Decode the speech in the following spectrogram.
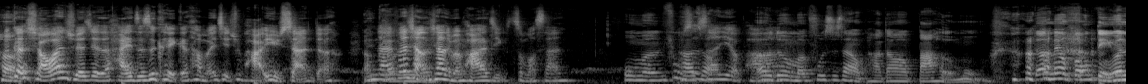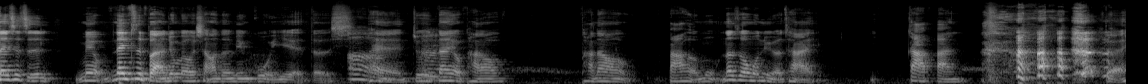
那个小万学姐的孩子是可以跟他们一起去爬玉山的。你来分享一下你们爬了几什么山？我们富士山也有爬。呃，对，我们富士山有爬到八合目，但没有攻顶，因为那次只是没有，那次本来就没有想要在那边过夜的，哎，就是但有爬到爬到八合目。那时候我女儿才大班，对。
